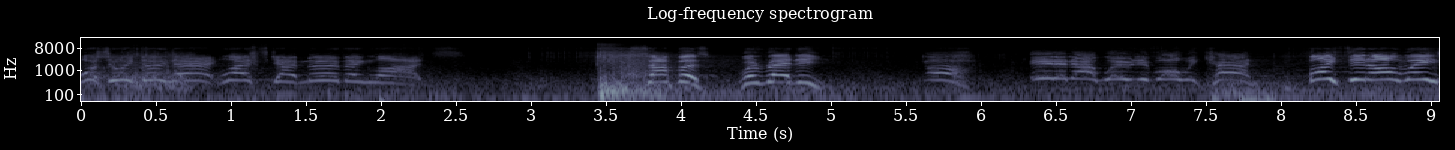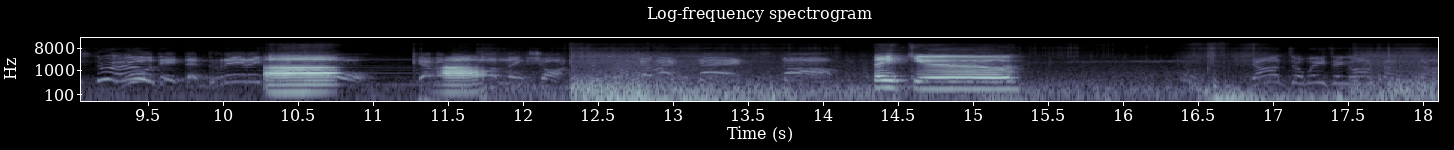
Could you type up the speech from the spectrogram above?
What should we do next? Let's get moving, lads! Sappers, we're ready! Ah, in and out wounded while we can. Fighting our way through! Wounded and rearing Uh, to go. Give him uh. a warning shot. Give it ten. Stop. Thank you. Guards awaiting orders, sir!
